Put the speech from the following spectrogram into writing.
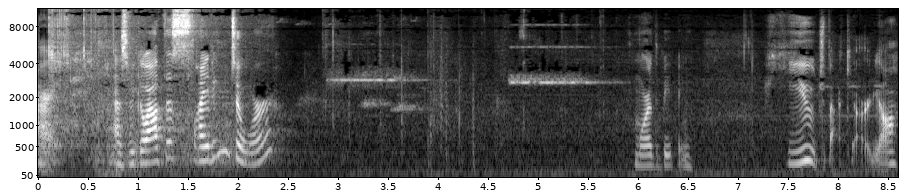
All right, as we go out this sliding door, more of the beeping. Huge backyard, y'all.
